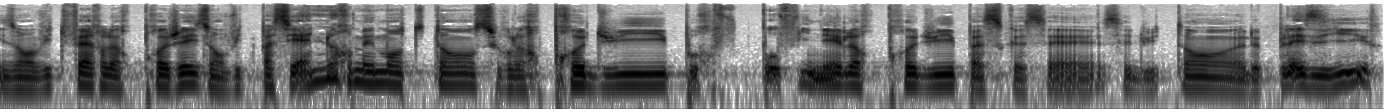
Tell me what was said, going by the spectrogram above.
ils ont envie de faire leur projet, ils ont envie de passer énormément de temps sur leurs produits pour peaufiner leurs produits parce que c'est du temps de plaisir.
